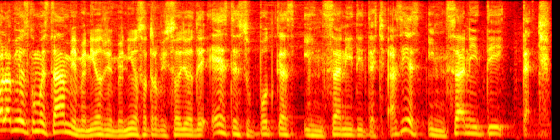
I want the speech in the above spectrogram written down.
Hola amigos, ¿cómo están? Bienvenidos, bienvenidos a otro episodio de este su podcast Insanity Tech. Así es, Insanity Tech.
